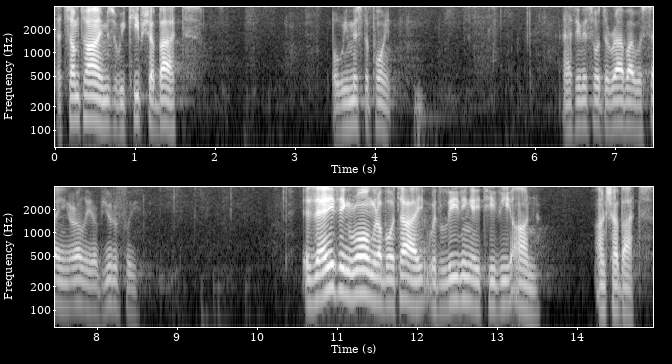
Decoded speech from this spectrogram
that sometimes we keep Shabbat, but we miss the point. And I think this is what the rabbi was saying earlier beautifully. Is there anything wrong, Rabotai, with leaving a TV on on Shabbat?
